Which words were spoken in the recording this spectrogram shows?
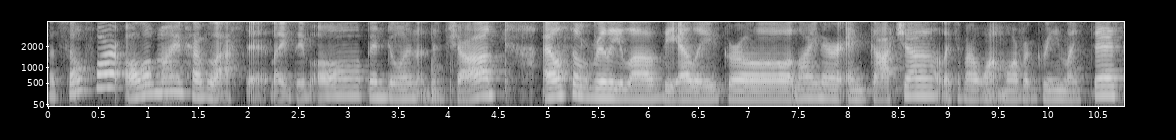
but so far all of mine have lasted. Like they've all been doing the job. I also really love the LA Girl liner and Gotcha. Like if I want more of a green like this.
